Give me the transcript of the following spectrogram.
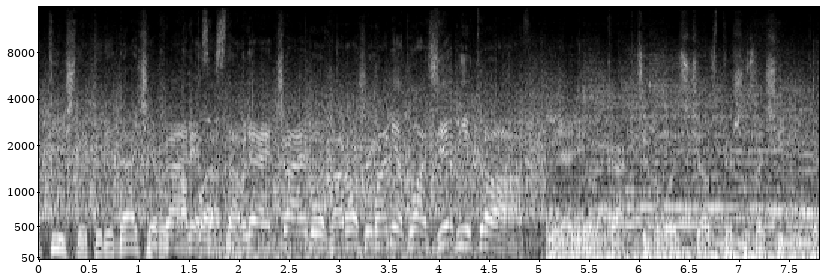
отличная передача, опасная. оставляет шайбу. Хороший момент Лазебников. Я видел, как тяжело сейчас дышит защитника.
